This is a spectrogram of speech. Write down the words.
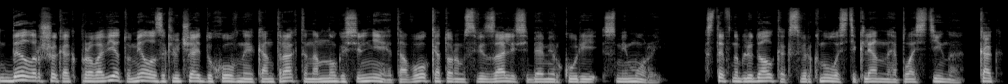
Делларша, как правовед, умела заключать духовные контракты намного сильнее того, которым связали себя Меркурий с Меморой. Стеф наблюдал, как сверкнула стеклянная пластина, как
